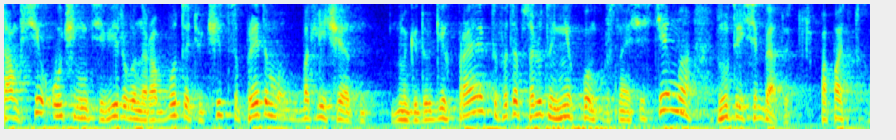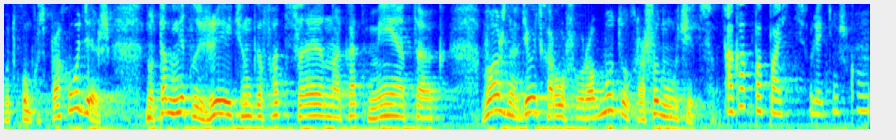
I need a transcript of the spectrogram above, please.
Там все очень мотивированы работать, учиться. При этом, в отличие от многих других проектов, это абсолютно не конкурсная система внутри себя. То есть попасть в какой-то конкурс проходишь, но там нет рейтингов, оценок, отметок. Важно сделать хорошую работу, хорошо научиться. А как попасть в летнюю школу?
